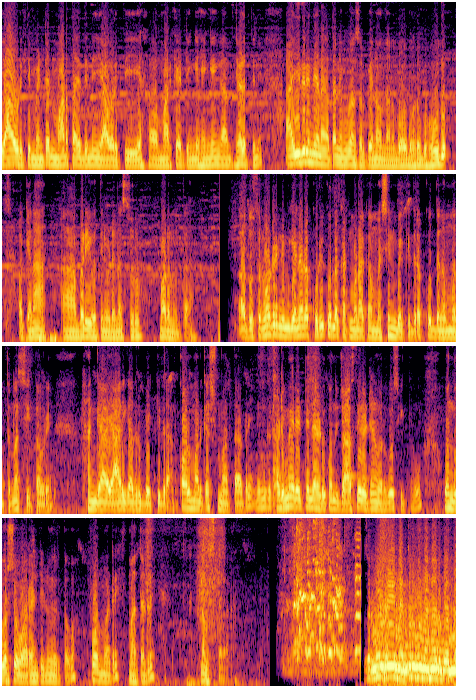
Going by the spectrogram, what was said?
ಯಾವ ರೀತಿ ಮೇಂಟೈನ್ ಮಾಡ್ತಾ ಇದ್ದೀನಿ ಯಾವ ರೀತಿ ಮಾರ್ಕೆಟಿಂಗ್ ಹೆಂಗೆ ಹೆಂಗೆ ಅಂತ ಹೇಳ್ತೀನಿ. ಇದರಿಂದ ಏನಾಗುತ್ತೆ ನಿಮಗೂ ಒಂದು ಸ್ವಲ್ಪ ಏನೋ ಒಂದು ಅನುಭವ ಬರಬಹುದು. ಓಕೆನಾ ಬರೀ ಇವತ್ತಿನ ವಿಡಿಯೋನ ಶುರು ಮಾಡೋಣ ಅಂತ ಆ, ದೋಸ್ತ ನೋಡ್ರಿ ನಿಮ್ಗೆ ಏನಾರ ಕುರಿ ಕೂದಲ ಕಟ್ ಮಾಡಾಕ ಮಷಿನ್ ಬೇಕಿದ್ರೆ ಖುದ್ದು ನಮ್ಮ ಹತ್ರನ ಸಿಗ್ತಾವ್ರಿ. ಹಂಗೆ ಯಾರಿಗಾದ್ರೂ ಬೇಕಿದ್ರೆ ಕಾಲ್ ಮಾಡ್ಕೇಶ್ ಮಾತಾಡ್ರಿ. ನಿಮ್ಗೆ ಕಡಿಮೆ ರೇಟಿಂದ ಹಿಡ್ಕೊಂಡು ಜಾಸ್ತಿ ರೇಟಿನವರೆಗೂ ಸಿಗ್ತಾವೆ. ಒಂದು ವರ್ಷ ವಾರಂಟಿನೂ ಇರ್ತಾವೆ. ಫೋನ್ ಮಾಡ್ರಿ ಮಾತಾಡ್ರಿ. ನಮಸ್ಕಾರ. ಸರ್ ನೋಡ್ರಿ ನಕ್ರಿಗೂ ನನ್ನವ್ರು ಬಂದ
